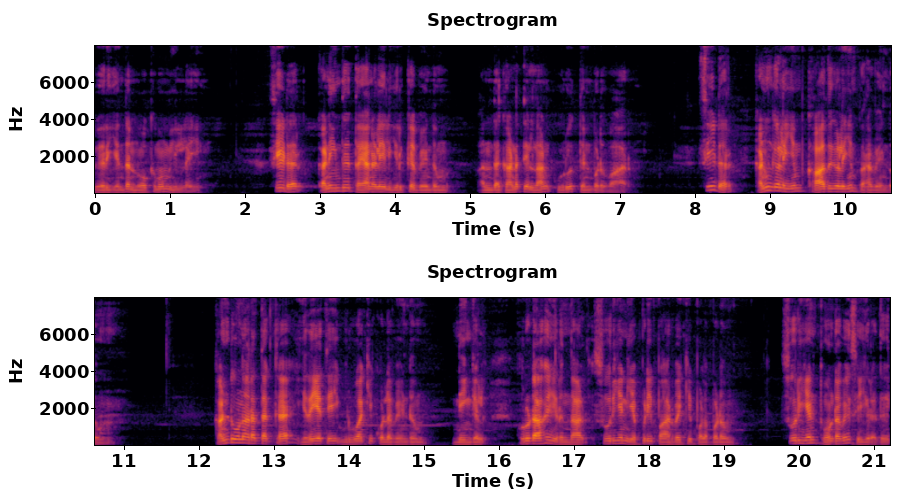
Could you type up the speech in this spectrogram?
வேறு எந்த நோக்கமும் இல்லை. சீடர் கனிந்து தயார் நிலையில் இருக்க வேண்டும். அந்த கணத்தில்தான் குரு தென்படுவார். சீடர் கண்களையும் காதுகளையும் பெற வேண்டும். கண்டு உணரத்தக்க இதயத்தை உருவாக்கி கொள்ள வேண்டும். நீங்கள் குருடாக இருந்தால் சூரியன் எப்படி பார்வைக்கு புலப்படும்? சூரியன் தோன்றவே செய்கிறது.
